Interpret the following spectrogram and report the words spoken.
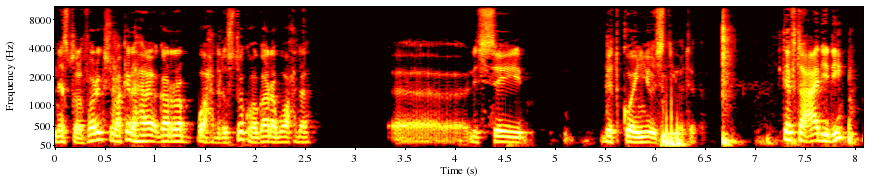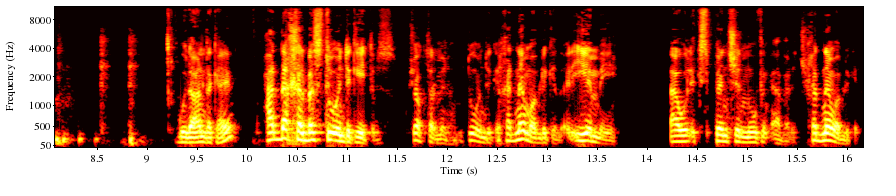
ناس بتوع الفوركس وبعد كده هجرب واحدة لل stock وهجرب واحدة let's see بيتكوين USD تفتح عادي دي. وده عندك أهي. هتدخل بس two indicators مش أكتر منهم. two indicators خدناهم قبل كده. ال EMA أو ال exponential moving average خدناهم قبل كده.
